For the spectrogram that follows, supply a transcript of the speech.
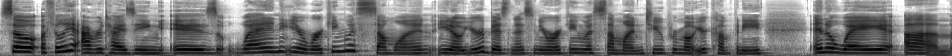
So, affiliate advertising is when you're working with someone, you know, you're a business and you're working with someone to promote your company in a way um,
